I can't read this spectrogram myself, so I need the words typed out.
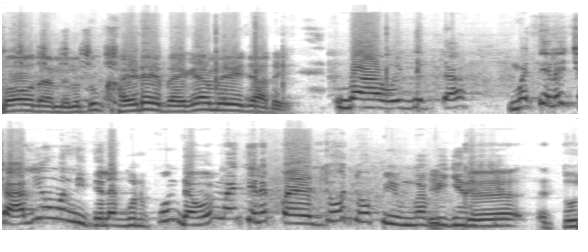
ਬਹੁਤ ਹੈ ਮੈਨੂੰ ਤੂੰ ਖੜੇ ਬਹਿ ਗਿਆ ਮੇਰੇ ਜਿਆਦੇ। ਵਾਹ ਉਹ ਜੱਟਾ ਮੈਂ ਤੇਰੇ ਚਾਲੀਓ ਮੰਨੀ ਤੇ ਲੱਗਣ ਪੁੰਦਾ ਓਏ ਮੈਂ ਤੇਰੇ ਪੈਰ ਜੋ ਜੋ ਪੀਉਂਗਾ ਬਿਜਨਸ ਤੂੰ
